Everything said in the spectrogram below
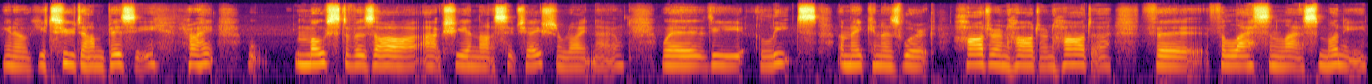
you know you're too damn busy, right? Most of us are actually in that situation right now where the elites are making us work harder and harder and harder for for less and less money.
